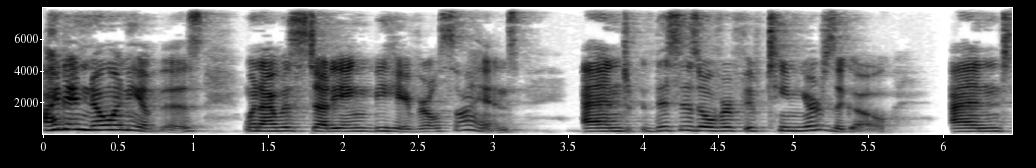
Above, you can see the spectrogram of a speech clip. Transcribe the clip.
I didn't know any of this when I was studying behavioral science. And this is over 15 years ago. And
